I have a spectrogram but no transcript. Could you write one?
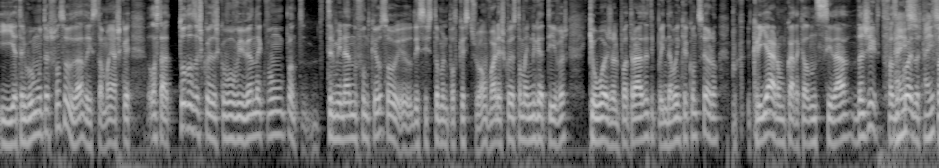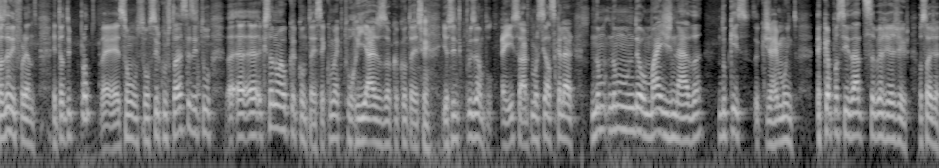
e atribuo muita responsabilidade a isso também. Acho que, lá está, todas as coisas que eu vou vivendo é que vão, pronto, determinando no fundo quem eu sou. Eu disse isto também no podcast de João, várias coisas também negativas que eu hoje olho para trás, é tipo, ainda bem que aconteceram, porque criaram um bocado aquela necessidade de agir, de fazer É isso, coisas, é de isso. fazer diferente. Então, tipo, pronto, é, são, são circunstâncias e tu, a, a- a questão não é o que acontece, é como é que tu reages ao que acontece. Sim. E eu sinto que, por exemplo, é isso, a arte marcial se calhar não, não me deu mais nada do que isso, que já é muito. A capacidade de saber reagir. Ou seja,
